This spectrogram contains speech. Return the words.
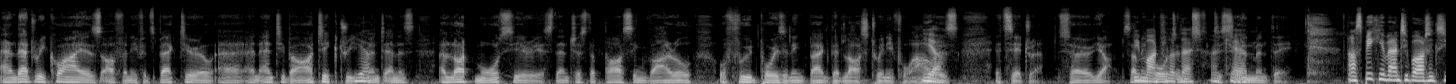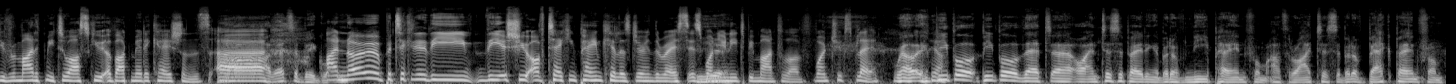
and that requires often, if it's bacterial, uh, an antibiotic treatment, and is a lot more serious than just a passing viral or food poisoning bug that lasts 24 Yeah. hours, etc. So yeah, some important. Okay. discernment there. Now, speaking of antibiotics, you've reminded me to ask you about medications. Ah, that's a big one. I know, particularly the the issue of taking painkillers during the race is one Yeah. you need to be mindful of. Won't you explain? Well, if Yeah. people people that uh, are anticipating a bit of knee pain from arthritis, a bit of back pain from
